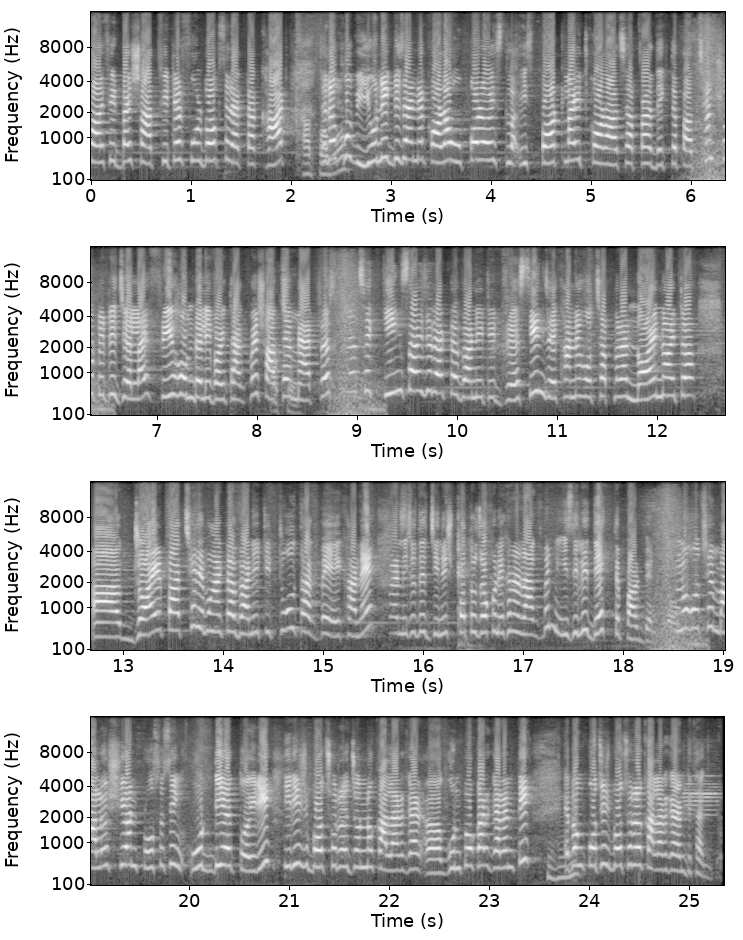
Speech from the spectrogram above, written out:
ছয় ফিট বাই সাত ফিটের ফুল বক্সের একটা খাট। যেটা খুব ইউনিক ডিজাইনে করা। উপরে স্পটলাইট করা আছে আপনারা দেখতে পাচ্ছেন। ছুটিটি জেলায় ফ্রি হোম ডেলিভারি থাকবে সাথে। ম্যাট্রেস আছে কিং সাইজের একটা ভ্যানিটি ড্রেসিং যেখানে হচ্ছে আপনারা নয় নয়টা ড্রয়ার পাচ্ছেন এবং একটা ভ্যানিটি টুল থাকবে এখানে। আপনারা নিজেদের জিনিসপত্র যখন এখানে রাখবেন ইজিলি দেখতে পারবেন। এগুলো হচ্ছে মালয়েশিয়ান প্রসেসিং উড দিয়ে তৈরি। তিরিশ বছরের জন্য কালার গুণ পোকার গ্যারান্টি এবং পঁচিশ বছরের কালার গ্যারান্টি থাকবে।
